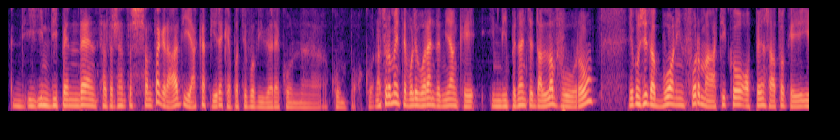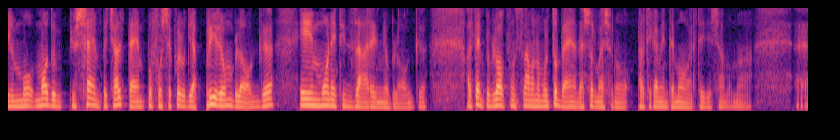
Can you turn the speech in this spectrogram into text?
di indipendenza a 360 gradi a capire che potevo vivere con, con, poco. Naturalmente volevo rendermi anche indipendente dal lavoro e così da buon informatico ho pensato che il mo- modo più semplice al tempo fosse quello di aprire un blog e monetizzare il mio blog. Al tempo i blog funzionavano molto bene, adesso ormai sono praticamente morti, diciamo, ma eh,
